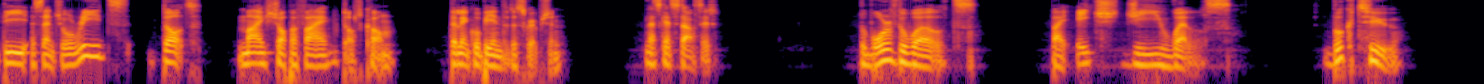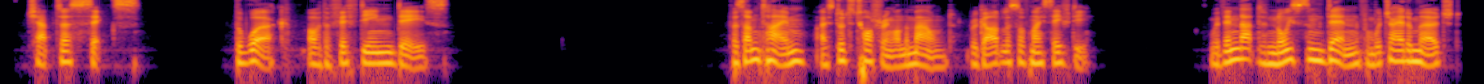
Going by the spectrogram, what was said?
theessentialreads.myshopify.com. The link will be in the description. Let's get started. The War of the Worlds by H. G. Wells. Book 2, Chapter 6 The Work of the Fifteen Days. For some time I stood tottering on the mound, regardless of my safety. Within that noisome den from which I had emerged,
